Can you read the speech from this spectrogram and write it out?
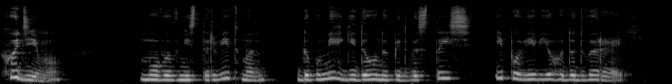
Ходімо, мовив містер Вітмен, допоміг Гідеону підвестись і повів його до дверей.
